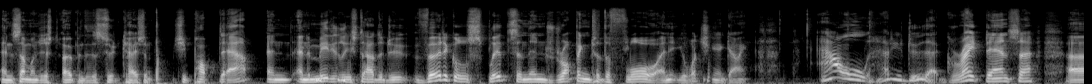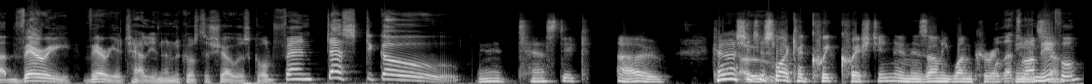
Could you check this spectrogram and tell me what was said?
And someone just opened the suitcase and she popped out and, and immediately started to do vertical splits and then dropping to the floor. And you're watching it going, Ow, how do you do that? Great dancer, uh, very, very Italian. And of course, the show was called Fantastico. Fantastic. Oh, can I ask you oh. just like a quick question? And there's only one correct well, that's answer. what I'm here for.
